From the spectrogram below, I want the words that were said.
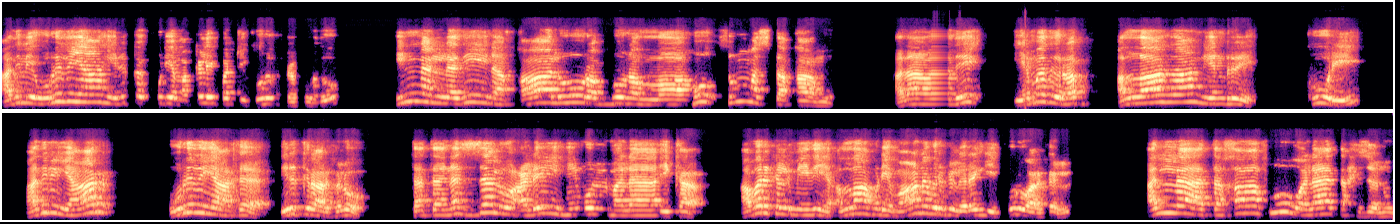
அதிலே உறுதியாக இருக்கக்கூடிய மக்களை பற்றி கூறுகின்ற போது இன்னல்லதீன காலு ரப்புனல்லாஹு சும்மஸ்தகாமு. அதாவது எமது ரப் அல்லாஹான் என்று கூறி அதில் யார் உறுதியாக இருக்கிறார்களோ ததனஸ்ஸலு அலைஹிமுல் மலாயிகா. அவர்கள் மீது அல்லாஹுடைய மாணவர்கள் இறங்கி கூறுவார்கள் அல்லா தஹாஃபு வலா தஹ்சனு.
